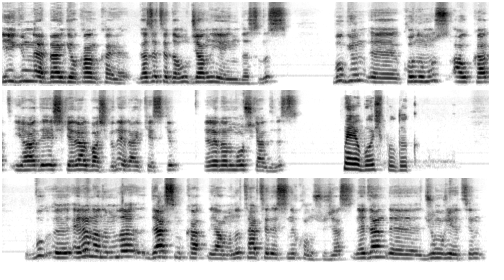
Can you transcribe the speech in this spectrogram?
İyi günler ben Gökhan Kaya. Gazete Davul canlı yayındasınız. Bugün e, konumuz avukat, İHA'de eş genel başkanı Eren Keskin. Eren Hanım hoş geldiniz. Merhaba, hoş bulduk. Bu e, Eren Hanım'la Dersim katliamını, tertelesini konuşacağız. Neden e, Cumhuriyet'in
